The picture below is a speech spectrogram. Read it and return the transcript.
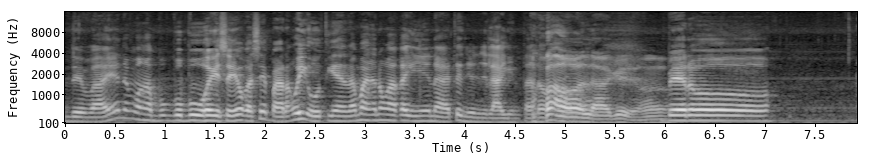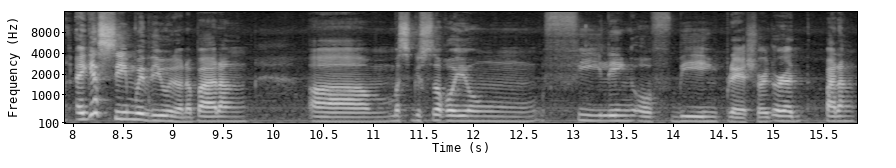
'di ba? Yan ang mga bu- bubuhay sa iyo kasi parang, uy, OT na naman. Ano nga kainin natin? Yun yung laging tanong. Oo, ba? lagi. oo. Pero, I guess same with you, no? Na parang, um, mas gusto ko yung feeling of being pressured or parang,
